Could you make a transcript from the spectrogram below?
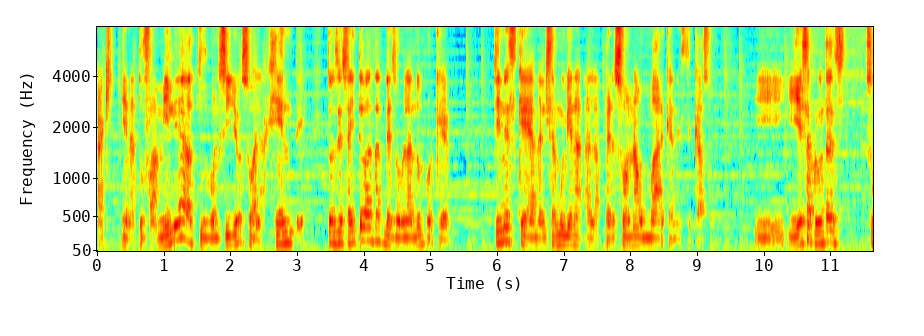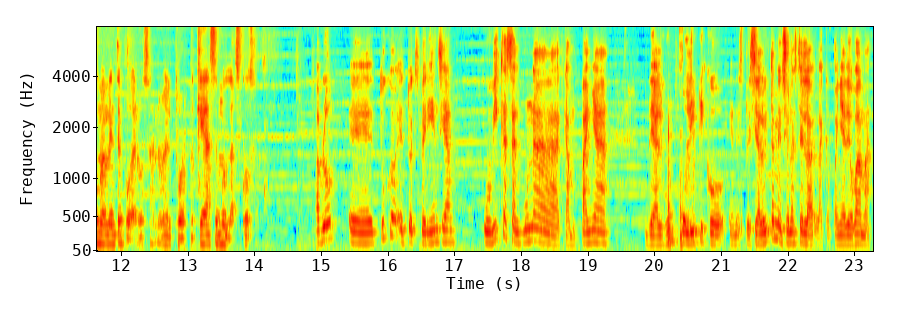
a quién, a tu familia, a tus bolsillos o a la gente. Entonces ahí te vas desdoblando porque tienes que analizar muy bien a, la persona o marca en este caso. Y, esa pregunta es sumamente poderosa, ¿no? El por qué hacemos las cosas. Pablo, eh, tú en tu experiencia, ¿ubicas alguna campaña de algún político en especial? Ahorita mencionaste la, la campaña de Obama,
